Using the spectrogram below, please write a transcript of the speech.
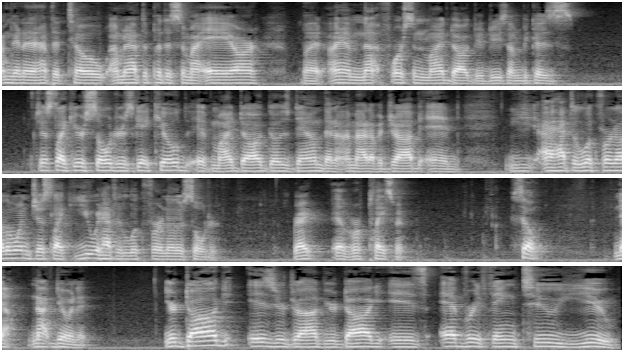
I'm gonna have to tell. I'm gonna have to put this in my AAR, but I am not forcing my dog to do something because just like your soldiers get killed, if my dog goes down, then I'm out of a job and I have to look for another one, just like you would have to look for another soldier, right? A replacement. So, no, not doing it. Your dog is your job. Your dog is everything to you.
